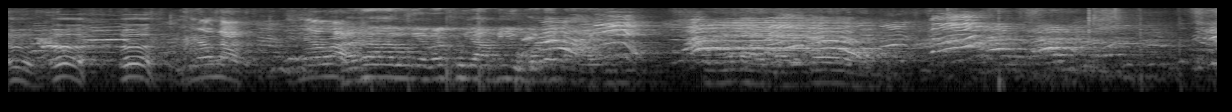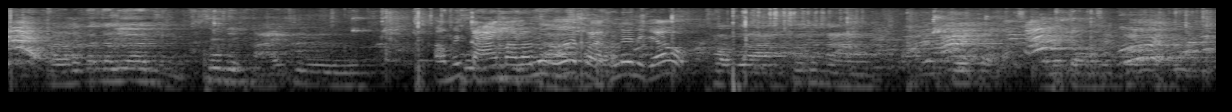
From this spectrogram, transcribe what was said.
เออเออเอออีกแล้วนะอีกแล้วอะแต่ถ้าโรงเรียนวัดคูยางไม่อยู่ก็ได้บายนะครับชนะบายไปแล้วก็แล้วก็จะเลื่อนคู่สุดท้ายคือเอาไม่ตามมาแล้วลูกเอ้ยปล่อยเขาเล่นอีกแล้วทองรางพัฒนาเจอกับอบจเชียงคาน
